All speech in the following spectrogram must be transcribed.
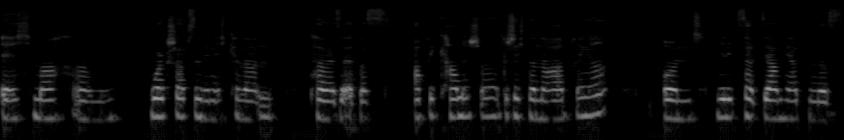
Ich mache ähm, Workshops, in denen ich Kindern teilweise etwas afrikanische Geschichte nahe bringe. Und mir liegt es halt sehr am Herzen, dass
